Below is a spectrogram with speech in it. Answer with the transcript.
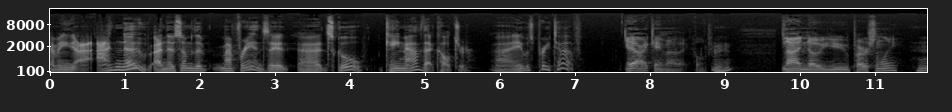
I mean, I, I know, I know some of the my friends at, uh, at school came out of that culture. Uh, it was pretty tough. Yeah, I came out of that culture. Mm-hmm. I know you personally, mm-hmm.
